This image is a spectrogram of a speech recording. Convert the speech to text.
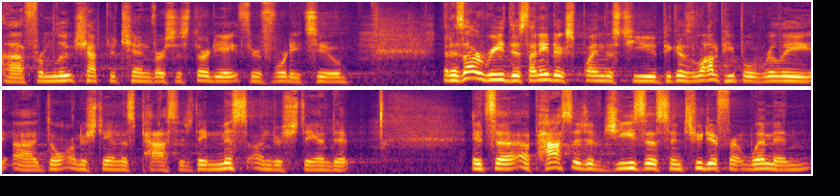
uh, from Luke chapter 10, verses 38 through 42. And as I read this, I need to explain this to you because a lot of people really uh, don't understand this passage. They misunderstand it. It's a, a passage of Jesus and two different women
